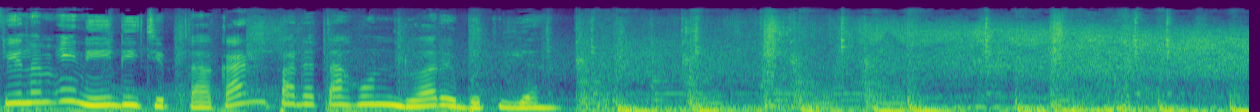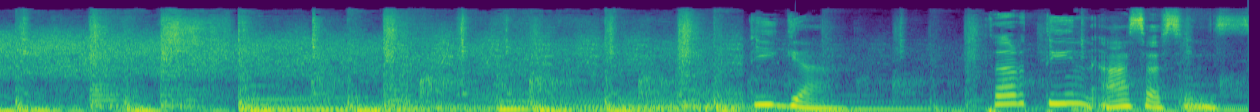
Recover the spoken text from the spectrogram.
Film ini diciptakan pada tahun 2003. Tiga, Thirteen Assassins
